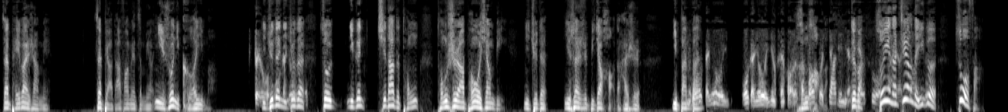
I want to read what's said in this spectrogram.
在陪伴上面？在表达方面怎么样？你说你可以吗？对，你觉得你觉得做你跟其他的同同事啊朋友相比，你觉得你算是比较好的，还是一般般？我感觉我我感觉我已经很好了，很好了，家里面对吧？所以呢，这样的一个做法，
